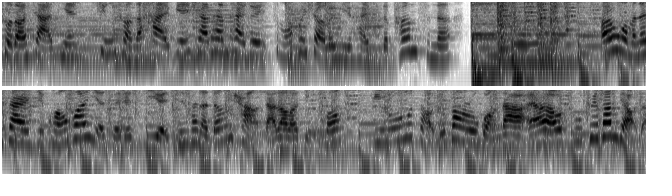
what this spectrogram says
说到夏天，清爽的海边沙滩派对，怎么会少了女孩子的胖子呢？而我们的夏日季狂欢也随着七月新番的登场达到了顶峰，比如早就放入广大 L L 出追番表的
